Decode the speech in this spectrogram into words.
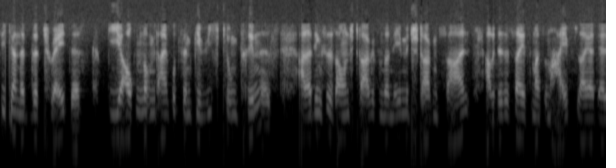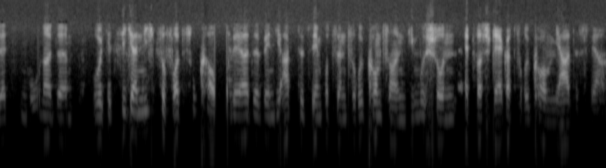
sicher eine The Trade Desk, die auch noch mit 1% Gewichtung drin ist. Allerdings ist es auch ein starkes Unternehmen mit starken Zahlen. Aber das ist ja jetzt mal so ein Highflyer der letzten Monate wo ich jetzt sicher nicht sofort zukaufen werde, wenn die Aktie 10% zurückkommt, sondern die muss schon etwas stärker zurückkommen. Ja, das wäre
